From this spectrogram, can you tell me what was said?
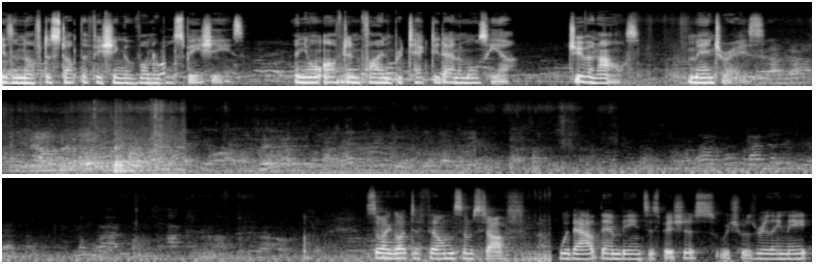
is enough to stop the fishing of vulnerable species, and you'll often find protected animals here juveniles, manta rays, so I got to film some stuff without them being suspicious, which was really neat.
